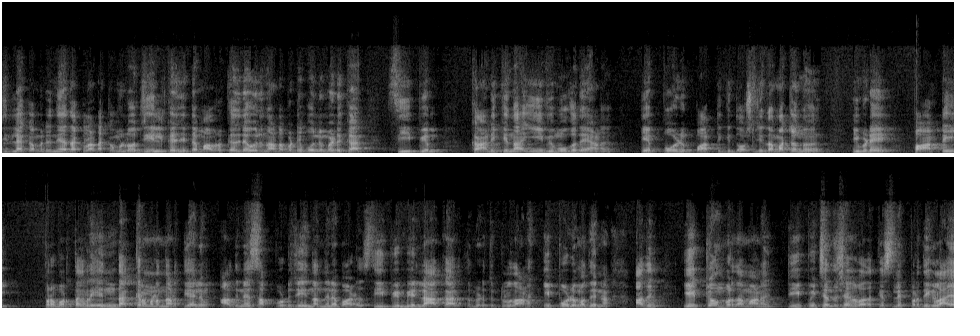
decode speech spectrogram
ജില്ലാ കമ്മിറ്റി നേതാക്കൾ അടക്കമുള്ളവർ ജയിലിൽ കഴിഞ്ഞിട്ടും അവർക്കെതിരെ ഒരു നടപടി പോലും എടുക്കാൻ സി കാണിക്കുന്ന ഈ വിമുഖതയാണ് എപ്പോഴും പാർട്ടിക്ക് ദോഷം ചെയ്തത് മറ്റൊന്ന് ഇവിടെ പാർട്ടി പ്രവർത്തകർ എന്ത് ആക്രമണം നടത്തിയാലും അതിനെ സപ്പോർട്ട് ചെയ്യുന്ന നിലപാട് സി പി എം എല്ലാ കാലത്തും എടുത്തിട്ടുള്ളതാണ്. ഇപ്പോഴും അതിന് അതിൽ ഏറ്റവും പ്രധാനമാണ് ടി പി ചന്ദ്രശേഖർ വധക്കേസിലെ പ്രതികളായ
